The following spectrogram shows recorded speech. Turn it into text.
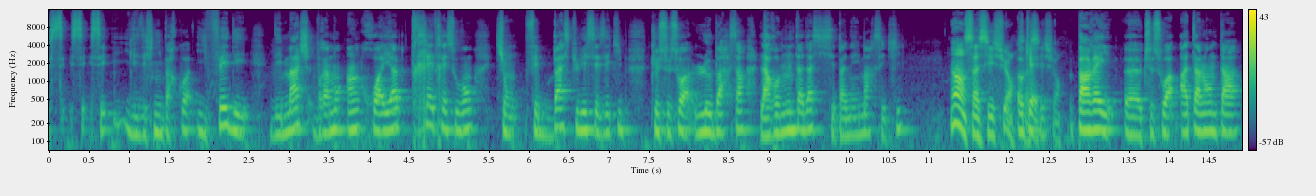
c'est- c'est- c'est- il est défini par quoi? Il fait des, des matchs vraiment incroyables, très très souvent, qui ont fait basculer ses équipes, que ce soit le Barça, la remontada, si c'est pas Neymar, c'est qui? Non, ça c'est sûr. ça, Ok. c'est sûr. Pareil, euh, que ce soit Atalanta,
